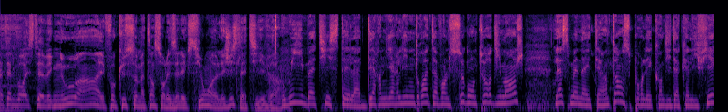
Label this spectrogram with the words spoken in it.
Qu'a-t-elle vous restez avec nous hein, et focus ce matin sur les élections euh, législatives. Oui, Baptiste est la dernière ligne droite avant le second tour dimanche. La semaine a été intense pour les candidats qualifiés.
